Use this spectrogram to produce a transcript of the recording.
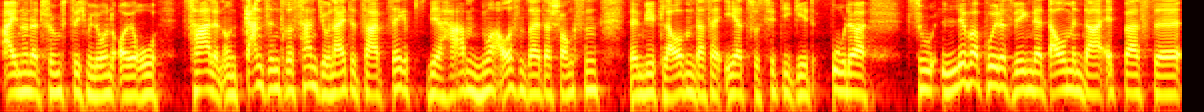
150 Millionen Euro zahlen. Und ganz interessant, United sagt selbst, wir haben nur Außenseiterchancen, denn wir glauben, dass er eher zu City geht oder zu Liverpool. Deswegen der Daumen da etwas äh,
